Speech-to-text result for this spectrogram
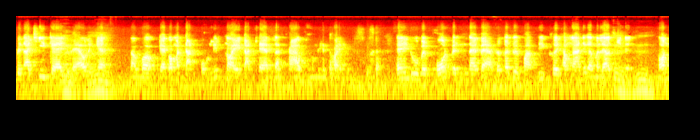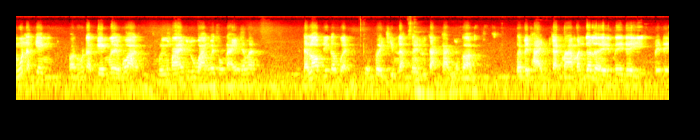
เป็นอาชีพแกอยู่แล้วอะไรเงี้ยเราก็แกก็มาดัดผมนิดหน่อย ดัดแขนดัดขาผมนิดหน่อย ให้ดูเป็นโพสต์เป็นนายแบบแล้วก็ด้วยความที่เคยทำงานด้วยกันมาแล้วทีหนึ่งอืมตอนนู้นน่ะเก่งตอนนู้นน่ะเก่งเลยเพราะว่ามือไม้ไม่รู้วางไว้ตรงไหนใช่ไหม แต่รอบนี้ก็เหมือนเคยชินแล้วเคยรู้จักกัน แล้วก็เคยไปถ่ายกันมา มันก็เลยไม่ได้ไม่ได้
